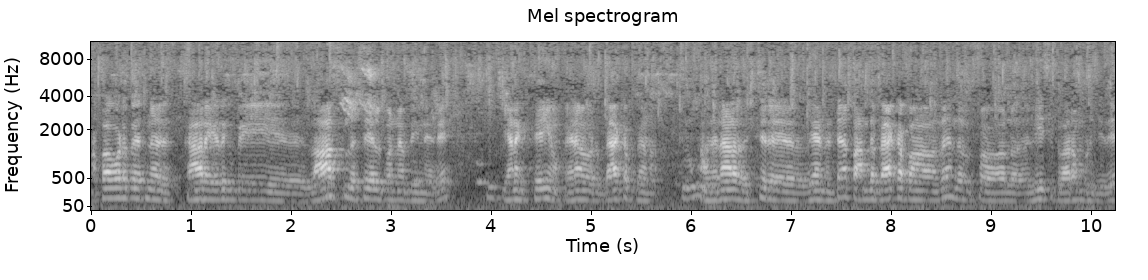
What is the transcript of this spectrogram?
அப்பா கூட பேசினாரு காரை எதுக்கு போய் லாஸ்ட்ல சேல் பண்ண அப்படின்னாரு. எனக்கு தெரியும் ஏன்னா ஒரு பேக்கப் வேணும். அதனால வச்சு வேணுட்டு அப்ப அந்த பேக்கப் வந்து இந்த லீஸுக்கு வர முடிஞ்சது.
